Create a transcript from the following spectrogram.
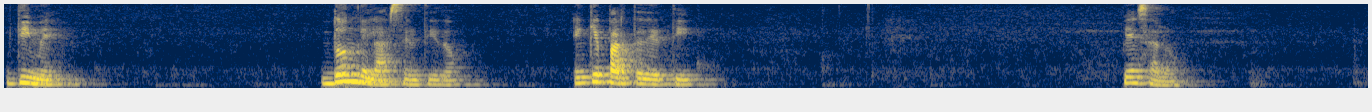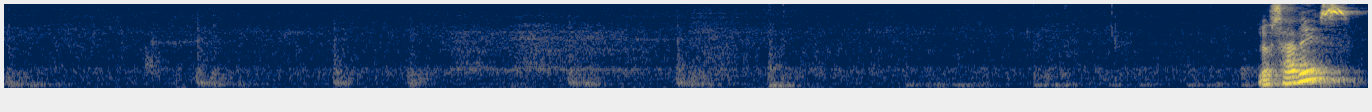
dime, ¿Dónde la has sentido? ¿En qué parte de ti? Piénsalo. ¿Lo sabes?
